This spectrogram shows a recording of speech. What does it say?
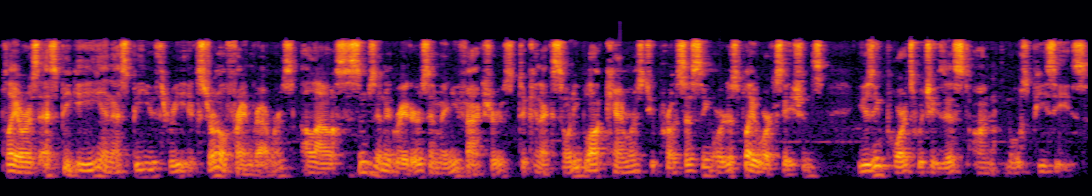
Pleora's SPGE and SB U3 external frame grabbers allow systems integrators and manufacturers to connect Sony block cameras to processing or display workstations using ports which exist on most PCs.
